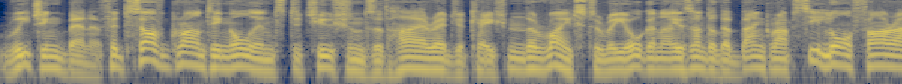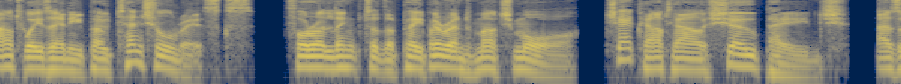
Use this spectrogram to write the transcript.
reaching benefits of granting all institutions of higher education the right to reorganize under the bankruptcy law far outweighs any potential risks. For a link to the paper and much more, check out our show page. As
